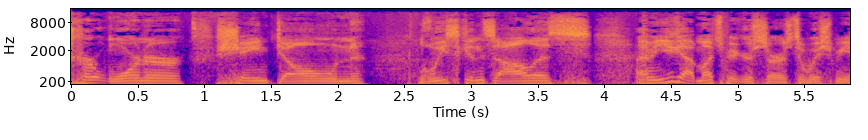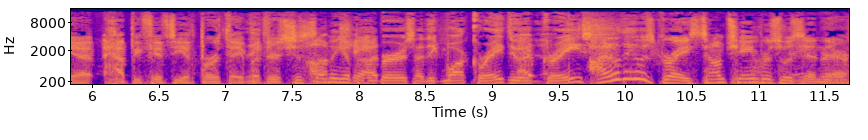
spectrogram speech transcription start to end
Kurt Warner, Shane Doan. Luis Gonzalez. I mean, you got much bigger stars to wish me a happy 50th birthday, but there's just Tom something about Chambers. I think Mark Grace. Do we have Grace? I don't think it was Grace. Tom Chambers was in there,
